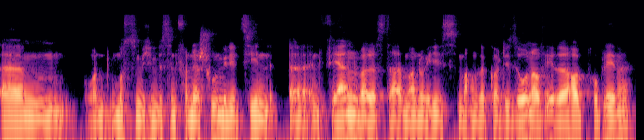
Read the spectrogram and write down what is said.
ähm, und musste mich ein bisschen von der Schulmedizin äh, entfernen, weil es da immer nur hieß, machen Sie Cortison auf Ihre Hautprobleme.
